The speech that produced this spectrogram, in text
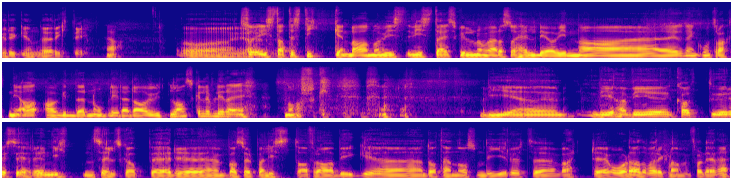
i ryggen, det er riktig. Ja. Jeg, så i statistikken, da, hvis, hvis, de skulle nå være så heldige å vinne eh, den kontrakten i Agder nå, blir de da utenlandske, eller blir de norsk? vi, eh, vi, vi, kategoriserer 19 selskaper eh, basert på en lista fra bygg.no som de gir ut hvert år. Da. Det var reklame for dere.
